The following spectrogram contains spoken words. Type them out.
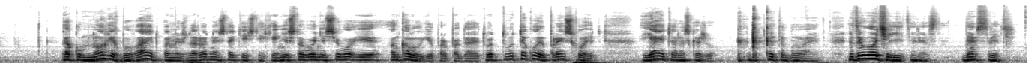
Как у многих бывает по международной статистике, ни с того ни с сего и онкология пропадает. Вот, вот такое происходит. Я это расскажу, как это бывает. Это очень интересно. До встречи.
